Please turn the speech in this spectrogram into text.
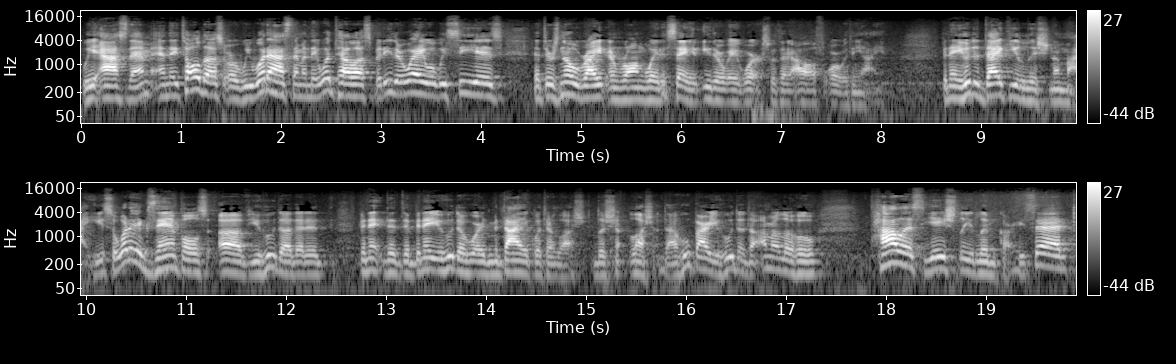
we asked them, and they told us, or we would ask them, and they would tell us. But either way, what we see is that there's no right and wrong way to say it. Either way, it works with an aleph or with an ayin. Bnei Yehuda daiki lishna maihi. So what are the examples of Yehuda that are, the, the Bnei Yehuda are medayik with their lashon? Dahu bar Yehuda da amar lahu talis yeshli limkar. He said,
